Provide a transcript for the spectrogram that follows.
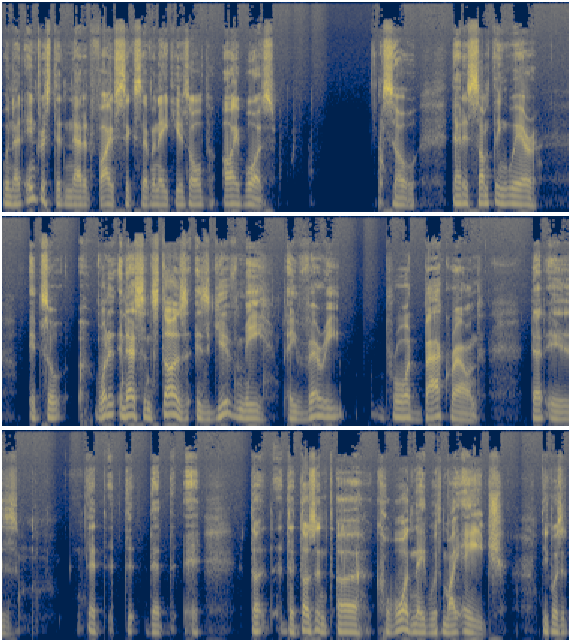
were not interested in that at five, six, seven, eight years old, I was. So that is something where it so what it in essence does is give me a very broad background that is that that that, that doesn't uh, coordinate with my age. because it,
